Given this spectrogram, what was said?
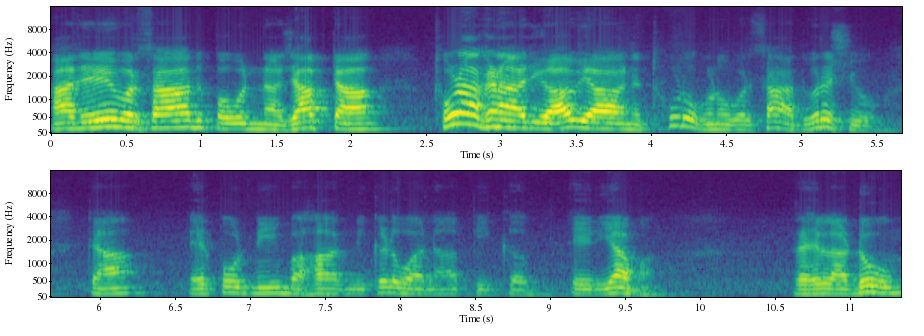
આજે વરસાદ પવનના ઝાપટા થોડા ઘણા હજી આવ્યા અને થોડો ઘણો વરસાદ વરસ્યો. ત્યાં એરપોર્ટની બહાર નીકળવાના પિકઅપ એરિયામાં. રહેલા ડોમ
